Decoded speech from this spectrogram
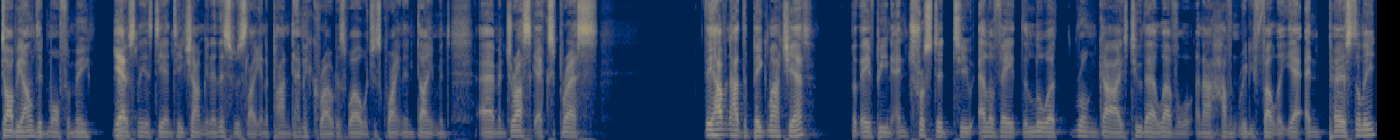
Darby Allin did more for me. Yep. Personally, as TNT champion, and this was like in a pandemic crowd as well, which is quite an indictment. Um, and Jurassic Express, they haven't had the big match yet, but they've been entrusted to elevate the lower rung guys to their level, and I haven't really felt it yet. And personally,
